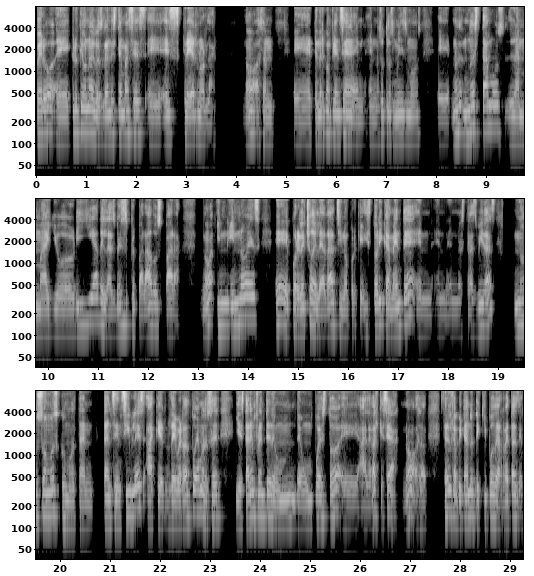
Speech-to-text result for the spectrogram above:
Pero eh, creo que uno de los grandes temas es, eh, es creérnosla, ¿no? O sea, eh, tener confianza en, nosotros mismos. no, estamos la mayoría de las veces preparados para, ¿no? Y, no es por el hecho de la edad, sino porque históricamente en, en nuestras vidas no somos como tan, tan sensibles a que de verdad podemos hacer y estar enfrente de un, de un puesto eh, a la que sea, ¿no? O sea, ser el capitán de tu equipo de retas de,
